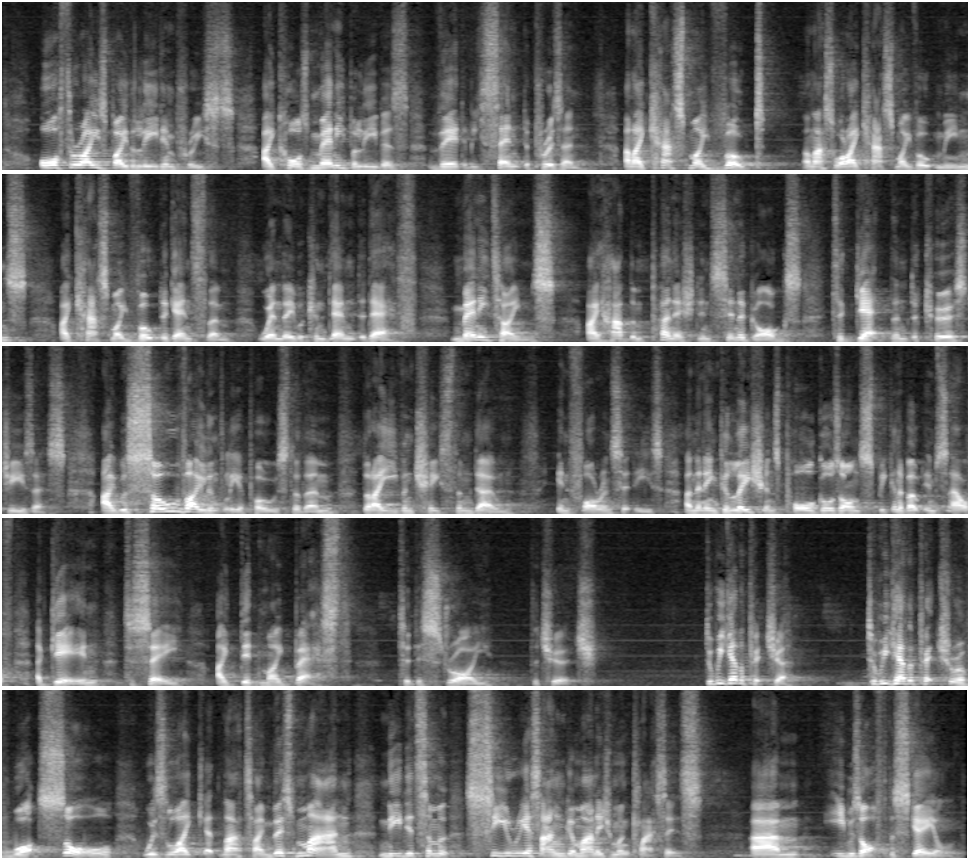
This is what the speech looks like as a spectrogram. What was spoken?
Authorized by the leading priests, I caused many believers there to be sent to prison, and I cast my vote and that's what I cast my vote means. I cast my vote against them when they were condemned to death. Many times I had them punished in synagogues to get them to curse Jesus. I was so violently opposed to them that I even chased them down in foreign cities. And then in Galatians, Paul goes on speaking about himself again to say, I did my best to destroy the church. Do we get the picture? Do we get a picture of what Saul was like at that time? This man needed some serious anger management classes. Um, he was off the scale.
